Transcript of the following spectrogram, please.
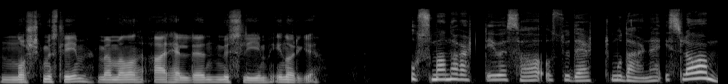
norsk muslim, men man er heller en muslim i Norge. Osman har vært i USA og studert moderne islam,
